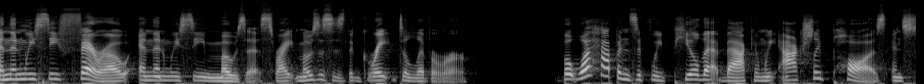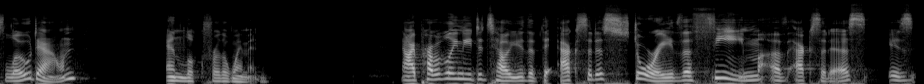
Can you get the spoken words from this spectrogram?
and then we see Pharaoh, and then we see Moses, right? Moses is the great deliverer. But what happens if we peel that back and we actually pause and slow down and look for the women? Now, I probably need to tell you that the Exodus story, the theme of Exodus is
